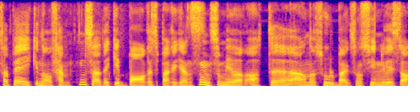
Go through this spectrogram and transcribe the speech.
Frp ikke når 15 så er det ikke bare sperregrensen som gjør at Erna Solberg sannsynligvis da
